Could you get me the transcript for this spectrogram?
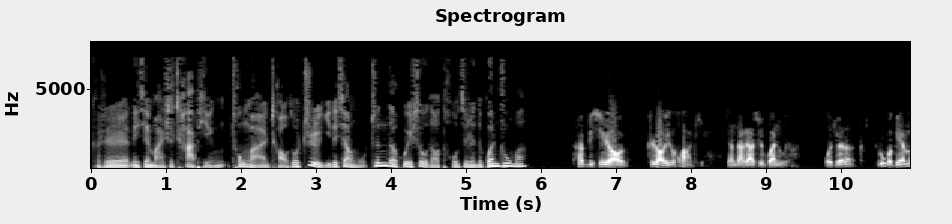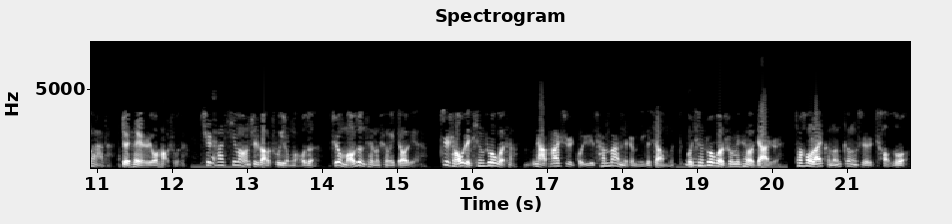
可是那些满是差评、充满炒作质疑的项目，真的会受到投资人的关注吗？他必须要制造一个话题，让大家去关注他。我觉得，如果别人骂他，对他也是有好处的。其实他希望制造出一种矛盾，只有矛盾才能成为焦点。至少我得听说过他，哪怕是毁誉参半的这么一个项目，我听说过，说明他有价值。他后来可能更是炒作，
